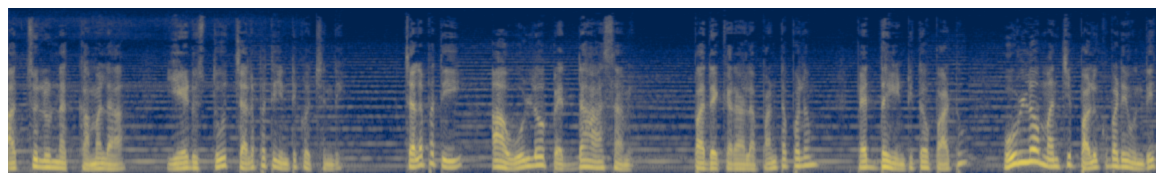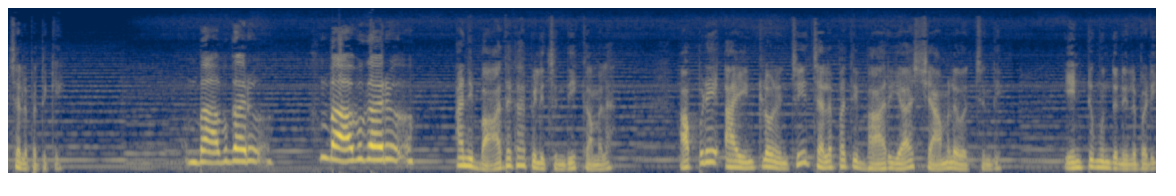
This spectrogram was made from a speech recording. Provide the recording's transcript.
అచ్చులున్న కమల ఏడుస్తూ చలపతి ఇంటికొచ్చింది. చలపతి ఆ ఊళ్ళో పెద్ద ఆసామి. పదెకరాల పంట పొలం పెద్ద ఇంటితో పాటు ఊళ్ళో మంచి పలుకుబడి ఉంది చలపతికి. బాబుగారు బాబుగారు. అని బాధగా పిలిచింది కమల. అప్పుడే ఆ ఇంట్లో నుంచి చలపతి భార్య శ్యామల వచ్చింది. ఇంటి ముందు నిలబడి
